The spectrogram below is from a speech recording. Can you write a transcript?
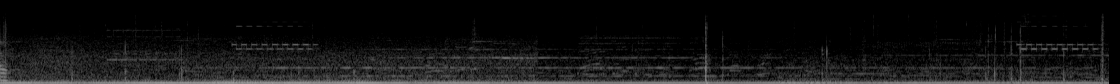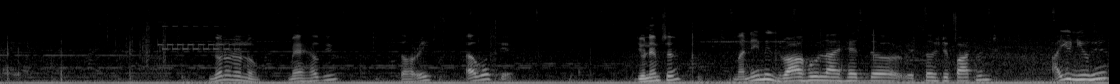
Hi. No, no, no, no. May I help you? Sorry, I work here. Your name, sir? My name is Rahul. I head the research department. Are you new here?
